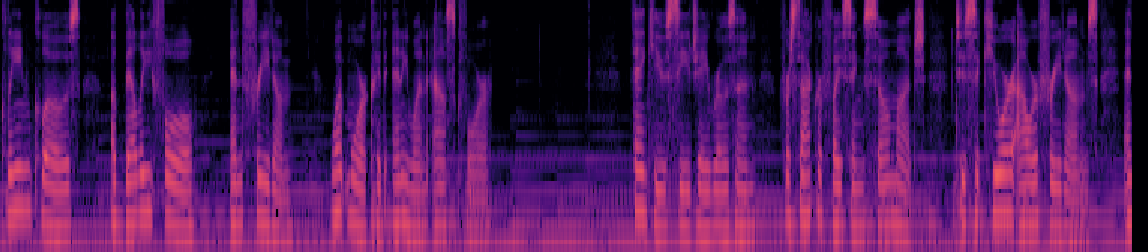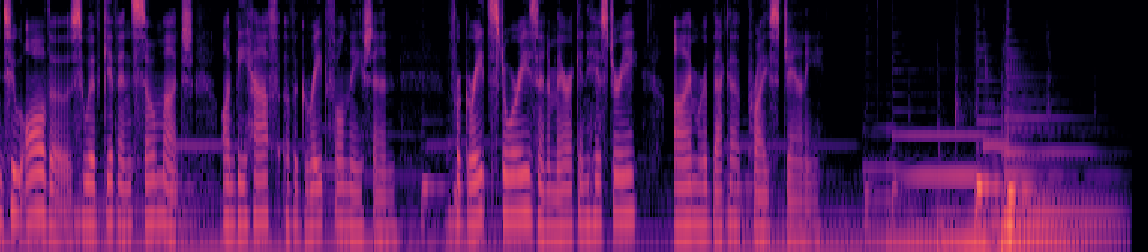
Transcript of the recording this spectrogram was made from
Clean clothes, a belly full, and freedom. What more could anyone ask for? Thank you, C.J. Rosen, for sacrificing so much to secure our freedoms, and to all those who have given so much on behalf of a grateful nation. For great stories in American history, I'm Rebecca Price Janney.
